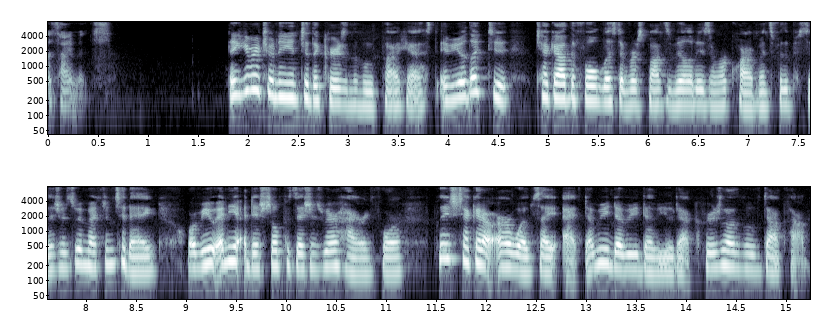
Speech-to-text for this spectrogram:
assignments. Thank you for tuning into the Careers on the Move podcast. If you would like to check out the full list of responsibilities and requirements for the positions we mentioned today, or view any additional positions we are hiring for, please check out our website at www.careersonthemove.com.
